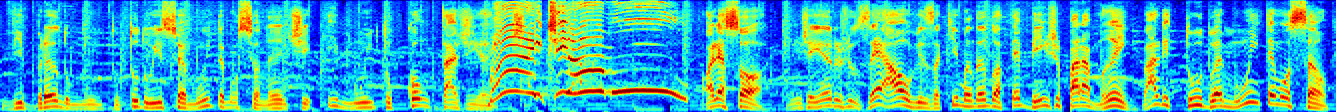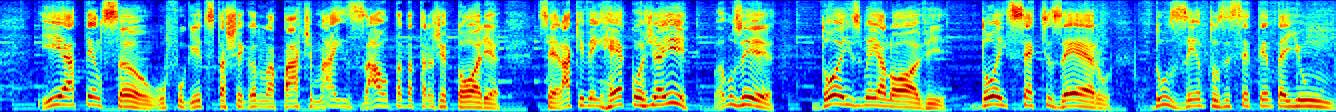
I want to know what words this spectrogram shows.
vibrando muito. Tudo isso é muito emocionante e muito contagiante. Mãe, te amo! Olha só, o engenheiro José Alves aqui mandando até beijo para a mãe. Vale tudo, é muita emoção. E atenção, o foguete está chegando na parte mais alta da trajetória. Será que vem recorde aí? Vamos ver. 269, 270, 271,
